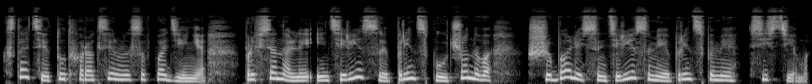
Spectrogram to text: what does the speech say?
Кстати, тут характерное совпадение. Профессиональные интересы, принципы ученого сшибались с интересами и принципами системы.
